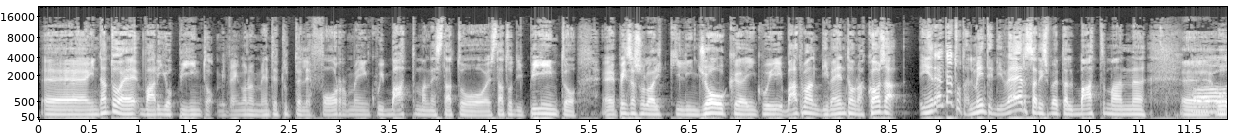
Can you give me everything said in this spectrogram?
eh, intanto è variopinto, mi vengono in mente tutte le forme in cui Batman è stato, è stato dipinto, Eh, pensa solo al Killing Joke in cui Batman diventa una cosa in realtà totalmente diversa rispetto al Batman eh, Ho o-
